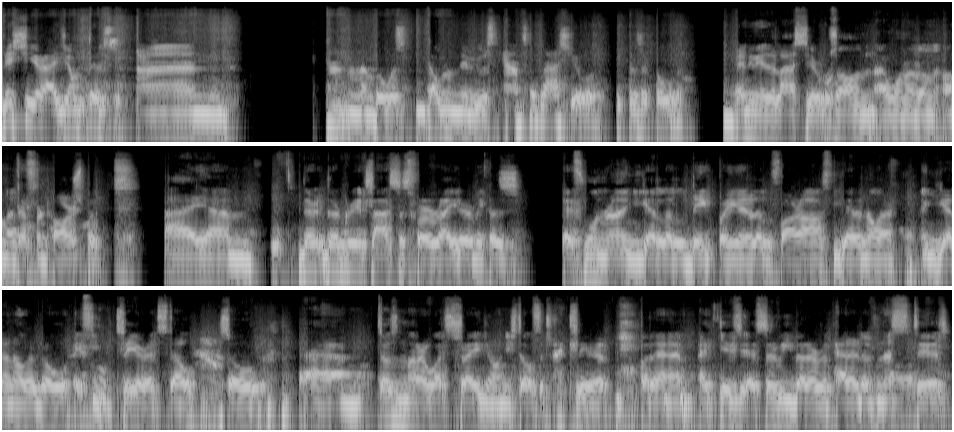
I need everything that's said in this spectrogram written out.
this year I jumped it and I can't remember was Dublin maybe was cancelled last year because of COVID. Anyway, the last year it was on. I won it on, on a different horse, but I um, they're they're great classes for a rider because if one round you get a little deep or you're a little far off, you get another you get another go if you clear it still. So um, doesn't matter what stride you're on, you still have to try to clear it. But um, it gives you it's a wee bit of repetitiveness to it.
